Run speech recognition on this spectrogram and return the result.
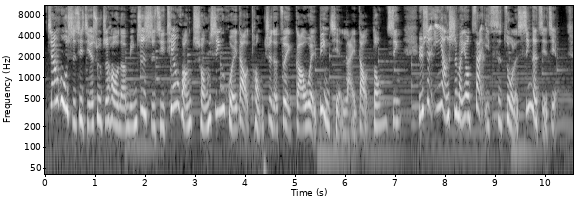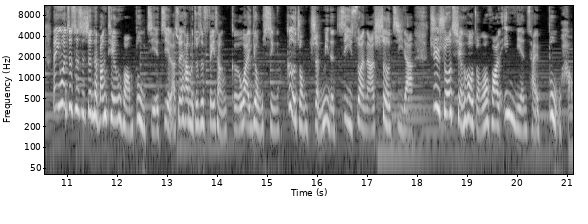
江户时期结束之后呢，明治时期天皇重新回到统治的最高位，并且来到东京，于是阴阳师们又再一次做了新的结界。但因为这次是真的帮天皇布结界了，所以他们就是非常格外用心，各种缜密的计算啊、设计啊，据说前后总共花了一年才布好。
